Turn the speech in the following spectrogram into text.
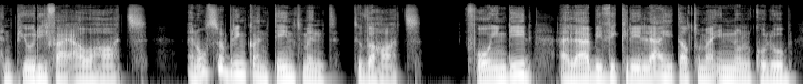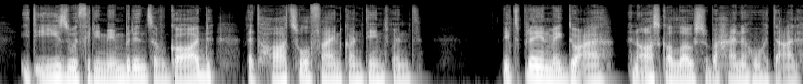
and purify our hearts and also bring contentment to the hearts. For indeed, Allah bi kulub. It is with remembrance of God that hearts will find contentment. Let's pray and make dua and ask Allah subhanahu wa ta'ala.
